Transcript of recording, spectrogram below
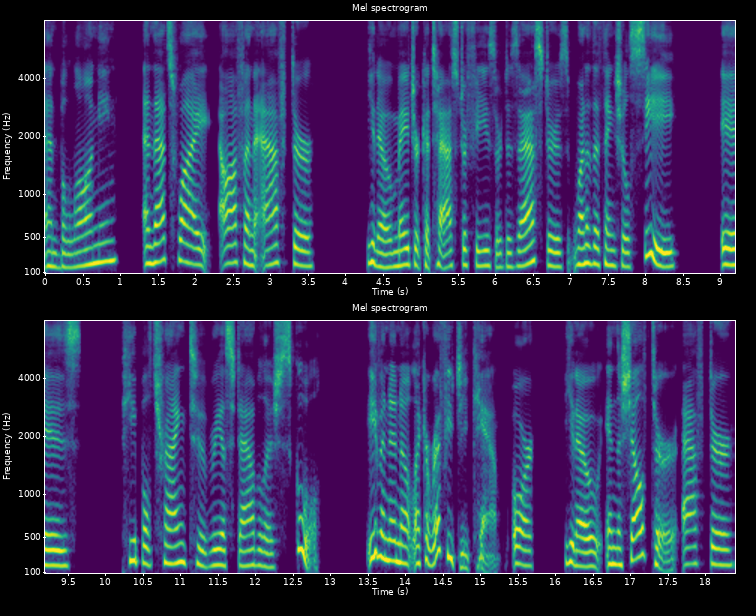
and belonging. And that's why often after, you know, major catastrophes or disasters, one of the things you'll see is people trying to reestablish school, even in a, like a refugee camp or, you know, in the shelter after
